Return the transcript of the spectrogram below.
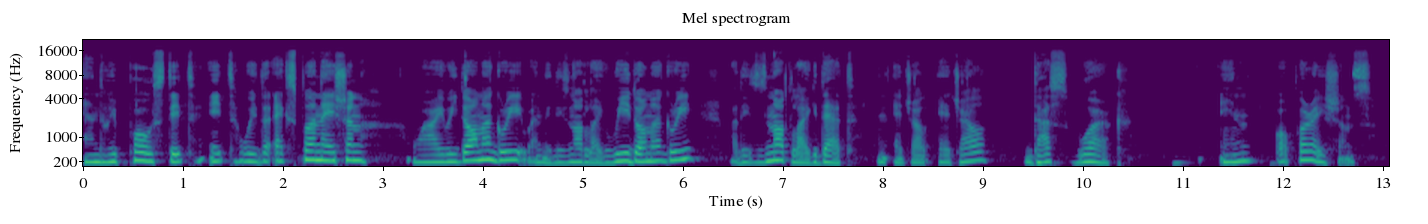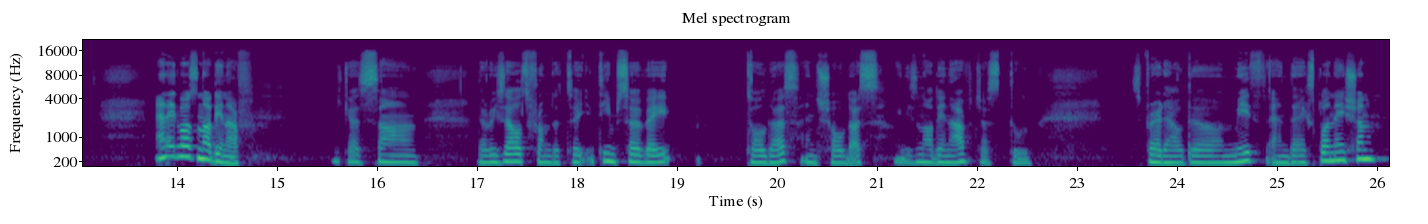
and we posted it with the explanation why we don't agree. And it is not like we don't agree, but it's not like that in agile. Agile does work in operations. And it was not enough because um, the results from the team survey told us and showed us it is not enough just to spread out the myth and the explanation.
